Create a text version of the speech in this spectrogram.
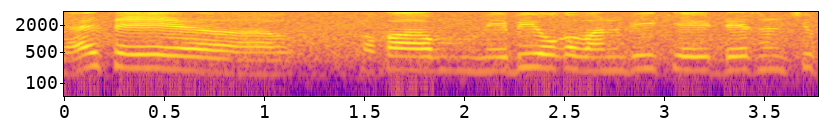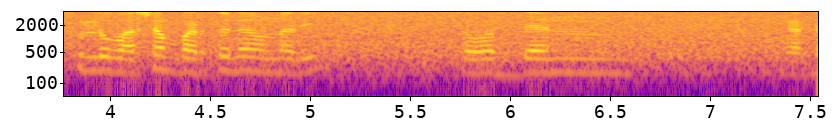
గాయస్ ఒక మేబీ ఒక వన్ వీక్ ఎయిట్ డేస్ నుంచి ఫుల్ వర్షం పడుతూనే ఉన్నది. సో దెన్ గడ్డ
